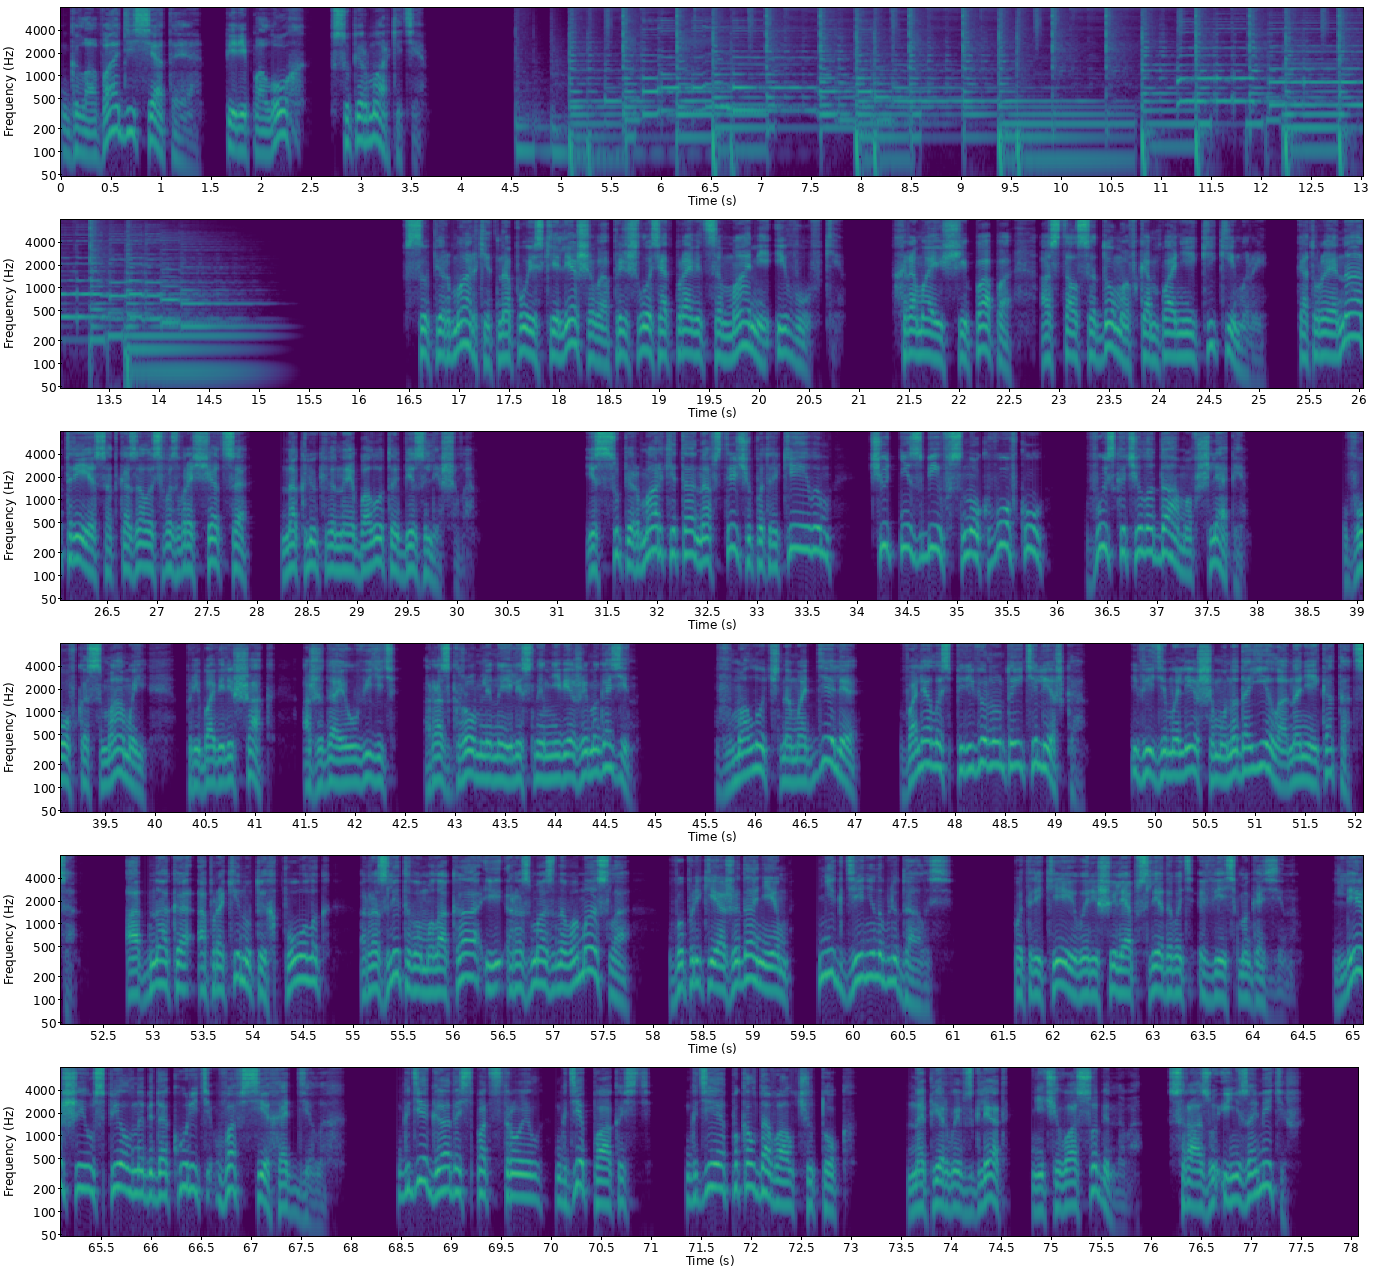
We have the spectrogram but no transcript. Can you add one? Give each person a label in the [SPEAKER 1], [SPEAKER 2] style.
[SPEAKER 1] Глава десятая. Переполох в супермаркете. В супермаркет на поиски Лешего пришлось отправиться маме и Вовке. Хромающий папа остался дома в компании Кикиморы, которая наотрез отказалась возвращаться на клюквенное болото без лешего. Из супермаркета навстречу Патрикеевым, чуть не сбив с ног Вовку, выскочила дама в шляпе. Вовка с мамой прибавили шаг, ожидая увидеть разгромленный лесным невежий магазин. В молочном отделе валялась перевернутая тележка. Видимо, лешему надоело на ней кататься. Однако опрокинутых полок, разлитого молока и размазанного масла, вопреки ожиданиям, нигде не наблюдалось. Патрикеевы решили обследовать весь магазин. Леший успел набедокурить во всех отделах. Где гадость подстроил, где пакость, где поколдовал чуток. На первый взгляд ничего особенного, сразу и не заметишь.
